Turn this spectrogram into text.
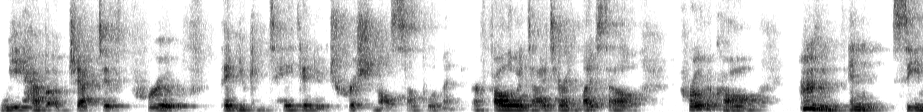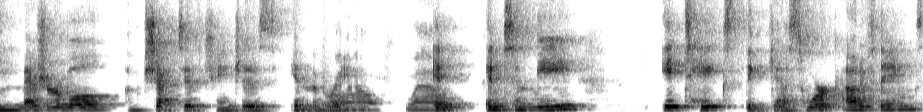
we have objective proof that you can take a nutritional supplement or follow a dietary and lifestyle protocol and see measurable objective changes in the brain. Wow. Wow. And and to me, it takes the guesswork out of things.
